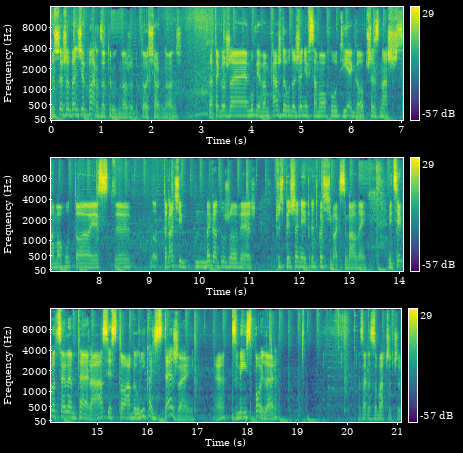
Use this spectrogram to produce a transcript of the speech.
Myślę, że będzie bardzo trudno, żeby to osiągnąć. Dlatego, że mówię wam, każde uderzenie w samochód jego przez nasz samochód to jest. y, No, traci mega dużo, wiesz, przyspieszenia i prędkości maksymalnej. Więc jego celem teraz jest to, aby unikać zderzeń. Nie? Zmień spoiler. Zaraz zobaczę, czy.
